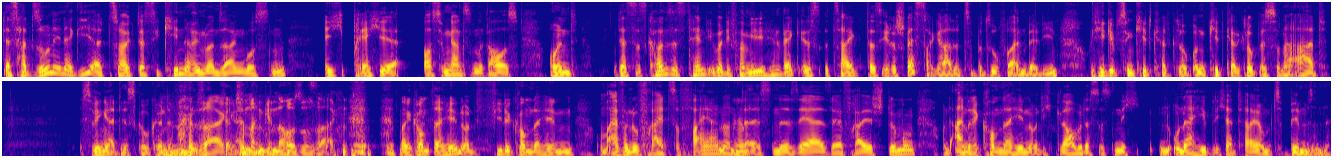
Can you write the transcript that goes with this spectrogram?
das hat so eine Energie erzeugt, dass die Kinder irgendwann sagen mussten, ich breche aus dem Ganzen raus. Und dass es konsistent über die Familie hinweg ist, zeigt, dass ihre Schwester gerade zu Besuch war in Berlin. Und hier gibt es den KitKat Club. Und KitKat Club ist so eine Art Swinger-Disco, könnte man sagen. Könnte man genauso sagen. Man kommt dahin und viele kommen dahin, um einfach nur frei zu feiern und Ja. da ist eine sehr, sehr freie Stimmung und andere kommen dahin und ich glaube, das ist nicht ein unerheblicher Teil, um zu bimsen.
